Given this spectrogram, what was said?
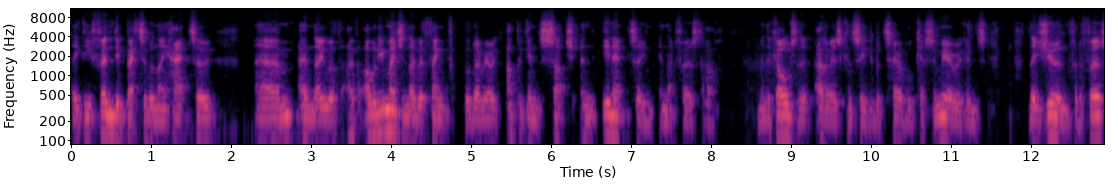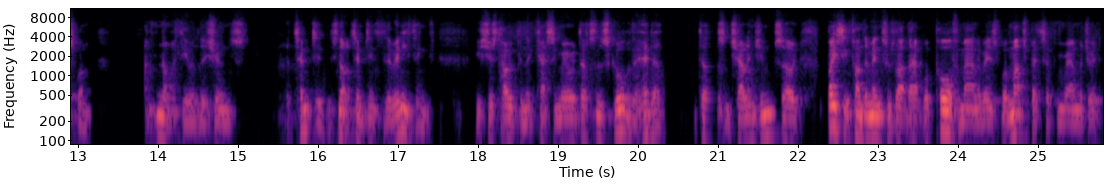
they defended better when they had to. Um, and they were, I, would imagine they were thankful they were up against such an inept team in that first half. I mean, the goals that Alaves conceded were terrible. Casemiro against Lejeune for the first one. I have no idea what Lejeune's attempting. He's not attempting to do anything. He's just hoping that Casemiro doesn't score with a header, doesn't challenge him. So basic fundamentals like that were poor from Alaves, were much better from Real Madrid,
